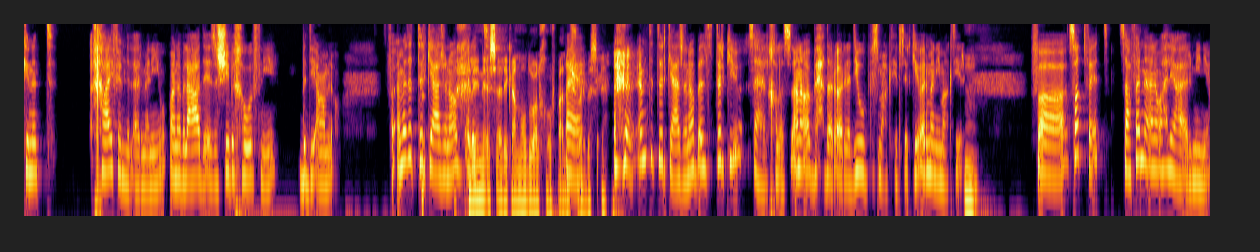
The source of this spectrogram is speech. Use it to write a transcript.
كنت خايفة من الأرمني وأنا بالعادة إذا شيء بخوفني بدي أعمله. فقمت التركي على جنب خليني قلت أسألك عن موضوع الخوف بعد إيه. شوي بس إيه. قمت التركي على جنب قلت التركي سهل خلص. أنا بحضر already وبسمع كتير تركي وأرمني ما كتير. مم. فصدفت سافرنا أنا وأهلي على أرمينيا.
